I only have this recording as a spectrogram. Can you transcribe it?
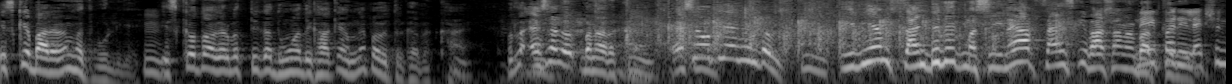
इसके बारे में मत बोलिए। हम्म। इसको तो अगरबत्ती का धुआँ दिखा के हमने पवित्र कर रखा है। मतलब ऐसा बना रखा है। ऐसे होती है ईवीएम ईवीएम साइंटिफिक मशीन है आप साइंस की भाषा में बात पर इलेक्शन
